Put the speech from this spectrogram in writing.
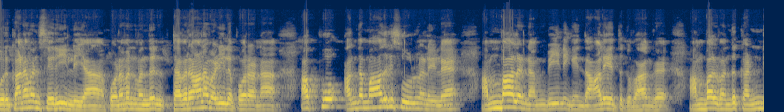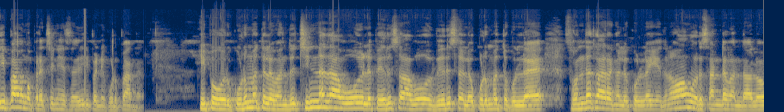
ஒரு கணவன் சரியில்லையா? கணவன் வந்து தவறான வழியில் போகிறானா அப்போது அந்த மாதிரி சூழ்நிலையில் அம்பாளை நம்பி நீங்கள் இந்த ஆலயத்துக்கு வாங்க. அம்பாள் வந்து கண்டிப்பாக உங்கள் பிரச்சனையை சரி பண்ணி கொடுப்பாங்க. இப்போ ஒரு குடும்பத்தில் வந்து சின்னதாவோ இல்லை பெருசாவோ வெறுசலோ குடும்பத்துக்குள்ளே சொந்தக்காரங்களுக்குள்ளே எதனோ ஒரு சண்டை வந்தாலோ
